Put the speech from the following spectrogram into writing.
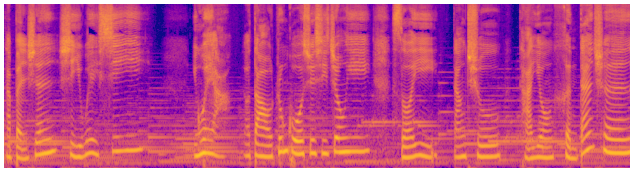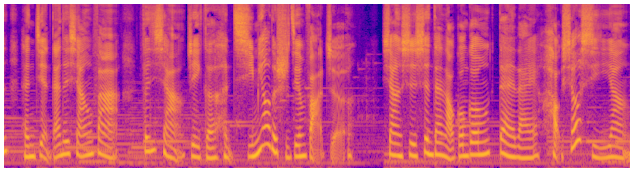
她本身是一位西医，因为啊要到中国学习中医，所以当初他用很单纯、很简单的想法分享这个很奇妙的时间法则，像是圣诞老公公带来好消息一样。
